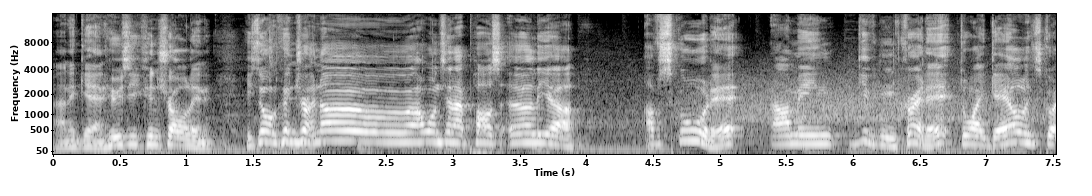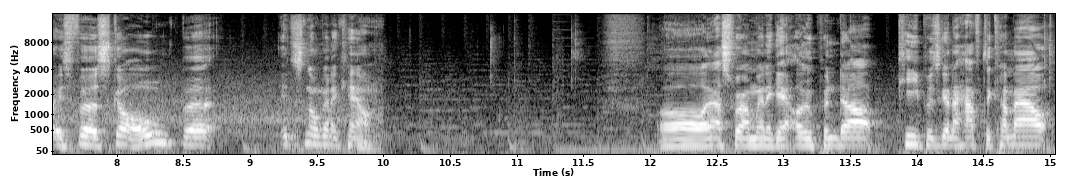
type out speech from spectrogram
And again, who's he controlling? He's not controlling. No, I wanted that pass earlier. I've scored it. I mean, give him credit. Dwight Gayle has got his first goal, but it's not going to count. Oh, that's where I'm going to get opened up. Keeper's going to have to come out.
